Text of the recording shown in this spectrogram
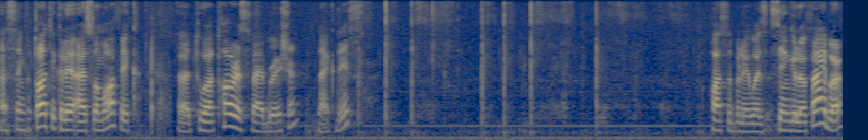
asymptotically isomorphic uh, to a torus fibration like this, possibly with singular fiber.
